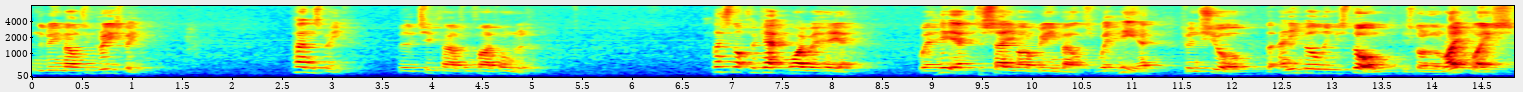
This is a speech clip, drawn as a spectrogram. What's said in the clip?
in the Greenbelt in Greasby, Pensby, nearly 2,500. Let's not forget why we're here. We're here to save our green belts. We're here to ensure that any building is done is done in the right place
